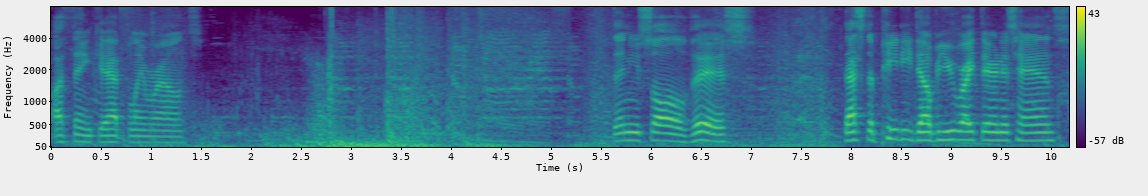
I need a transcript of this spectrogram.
I think it had flame rounds. Then you saw this. That's the PDW right there in his hands.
